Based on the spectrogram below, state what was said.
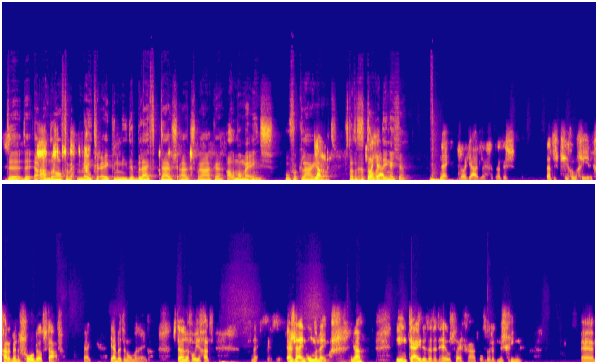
De, de anderhalve meter economie, de blijf thuis uitspraken. Allemaal mee eens. Hoe verklaar je Ja. dat? Is dat een getallen dingetje? Nee, zal ik je uitleggen. Dat is, dat is psychologie. Ik ga het met een voorbeeld staven. Kijk, jij bent een ondernemer. Stel nou voor, je gaat. Nee, er zijn ondernemers, ja, die in tijden dat het heel slecht gaat, of dat het misschien er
